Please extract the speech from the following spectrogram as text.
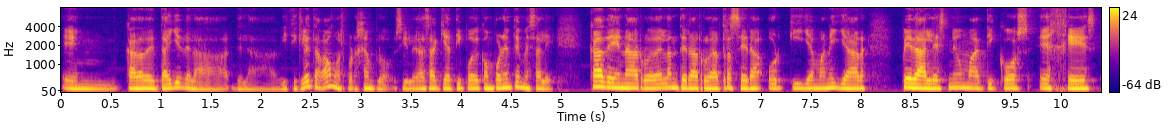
en cada detalle de la, de la, bicicleta. Vamos, por ejemplo, si le das aquí a tipo de componente, me sale cadena, rueda delantera, rueda trasera, horquilla, manillar, pedales, neumáticos, ejes,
